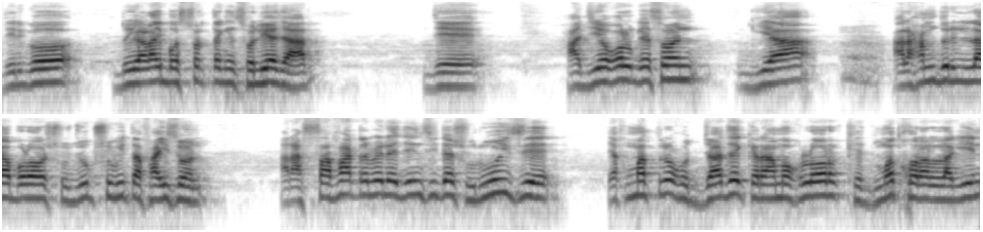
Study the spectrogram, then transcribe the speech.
দীর্ঘ দুই আড়াই বছর থেকে চলিয়া যার, যে হাজিসকল গেছেন, গিয়া আলহামদুলিল্লাহ বড় সুযোগ সুবিধা পাইছেন। আর আসাফা ট্রাভেল এজেন্সিটা শুরু হয়েছে একমাত্র হজ্জাজে কেরামকলর খেদমত করার লাগিন।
